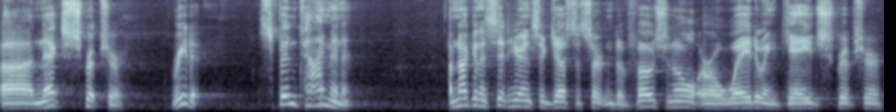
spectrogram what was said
Uh, next scripture. Read it. Spend time in it. I'm not going to sit here and suggest a certain devotional or a way to engage scripture.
